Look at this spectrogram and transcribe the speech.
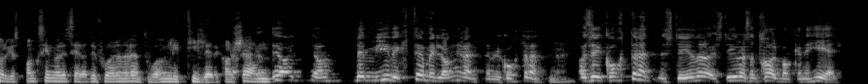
Norges Bank signaliserer at vi får en renteoppgang litt tidligere, kanskje? Enn... Ja, ja, Det er mye viktigere med langrentene enn de korte rentene. Altså, De korte rentene styrer, styrer sentralbankene helt,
